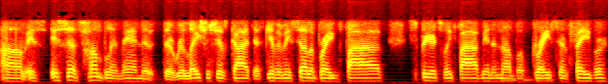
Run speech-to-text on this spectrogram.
Um, it's it's just humbling, man. The the relationships God that's given me, celebrating five spiritually, five in a number of grace and favor,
